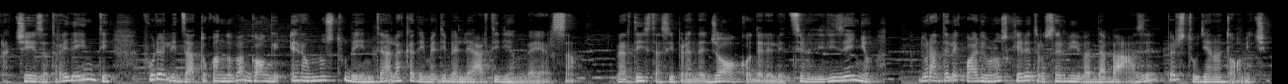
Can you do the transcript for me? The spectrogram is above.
accesa tra i denti fu realizzato quando Van Gogh era uno studente all'Accademia di Belle Arti di Anversa. L'artista si prende gioco delle lezioni di disegno durante le quali uno scheletro serviva da base per studi anatomici.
